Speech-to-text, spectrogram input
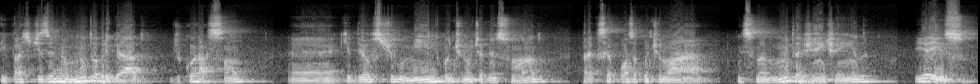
e para te dizer meu muito obrigado de coração. É, que Deus te ilumine, continue te abençoando, para que você possa continuar ensinando muita gente ainda. E é isso,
